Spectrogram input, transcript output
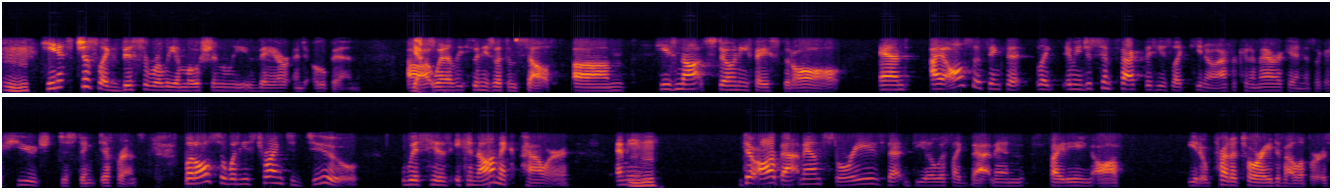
Mm-hmm. He's just like viscerally, emotionally there and open. Uh, Yes. When at least when he's with himself, um, he's not stony faced at all. And I also think that, like, I mean, just the fact that he's like, you know, African American is like a huge distinct difference. But also what he's trying to do with his economic power. I mean, Mhm. there are Batman stories that deal with like Batman fighting off, you know, predatory developers.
